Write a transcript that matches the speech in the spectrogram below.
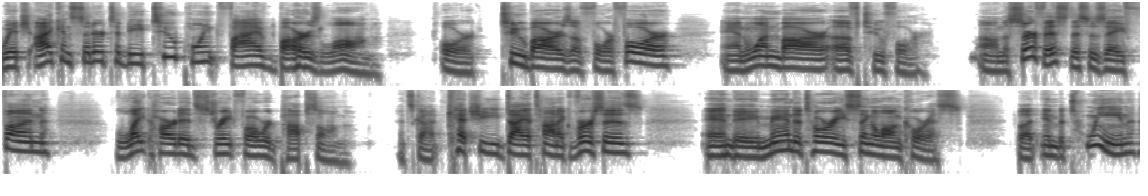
which I consider to be 2.5 bars long or two bars of 4 4 and one bar of 2 4. On the surface, this is a fun, light-hearted, straightforward pop song. It's got catchy diatonic verses and a mandatory sing along chorus. But in between,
